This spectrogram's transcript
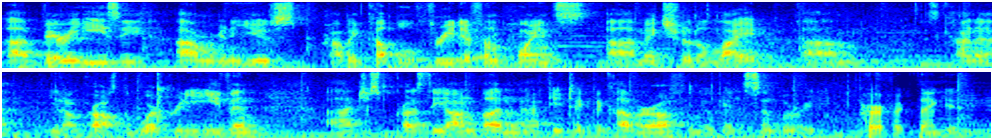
Uh, very easy. Um, we're going to use probably a couple, three different points. Uh, make sure the light um, is kind of, you know, across the board pretty even. Uh, just press the on button after you take the cover off and you'll get a simple reading. Perfect, thank you.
